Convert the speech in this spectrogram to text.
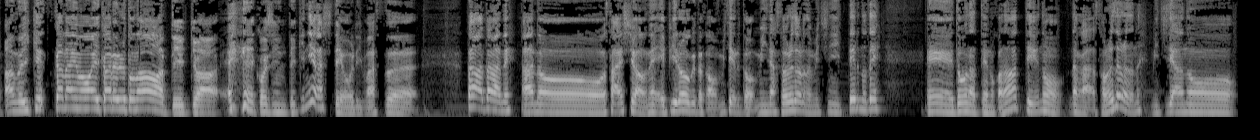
あの、いけつかないまま行かれるとなーっていう気は、個人的にはしております。ただただね、あのー、最終話のね、エピローグとかを見てると、みんなそれぞれの道に行ってるので、えー、どうなってるのかなっていうのを、なんか、それぞれのね、道であの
